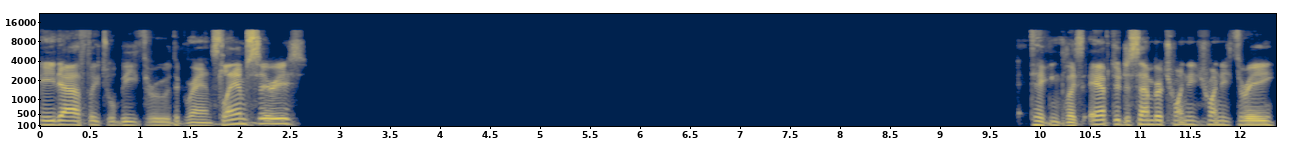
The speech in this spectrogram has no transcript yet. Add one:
Eight athletes will be through the Grand Slam series. Taking place after December 2023.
